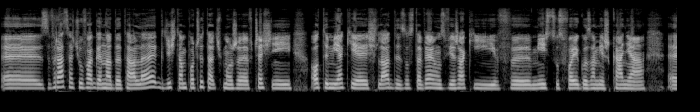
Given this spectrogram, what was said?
e, zwracać uwagę na detale, gdzieś tam poczytać może wcześniej o tym, jakie ślady zostawiają zwierzaki w miejscu swojego zamieszkania e,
